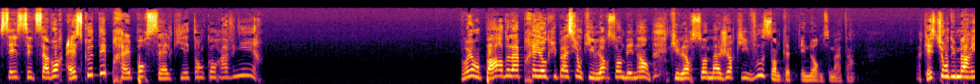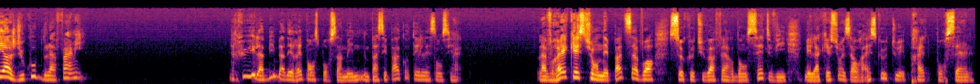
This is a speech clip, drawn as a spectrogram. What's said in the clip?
c'est de savoir est-ce que tu es prêt pour celle qui est encore à venir? Voyons, on part de la préoccupation qui leur semble énorme, qui leur semble majeure, qui vous semble peut-être énorme ce matin. La question du mariage, du couple, de la famille. Oui, la Bible a des réponses pour ça, mais ne passez pas à côté de l'essentiel. La vraie question n'est pas de savoir ce que tu vas faire dans cette vie, mais la question est de savoir est-ce que tu es prête pour celle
